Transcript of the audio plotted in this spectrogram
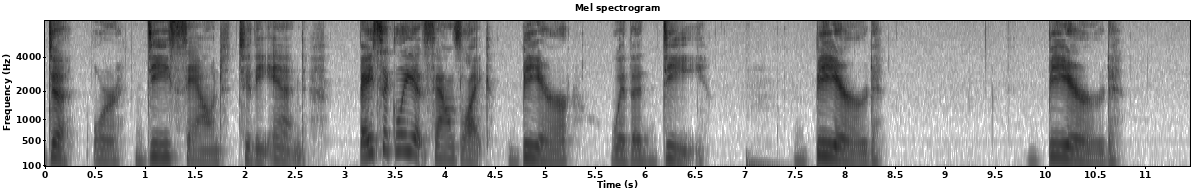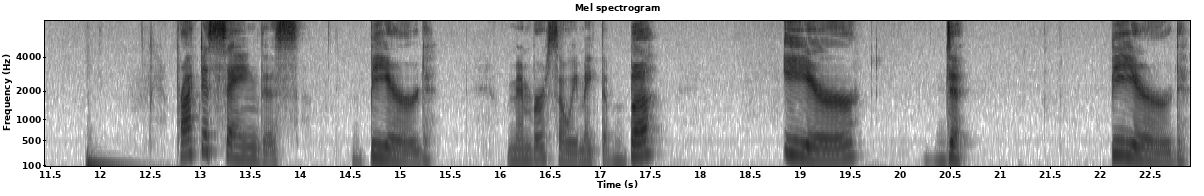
D or D sound to the end. Basically, it sounds like beer with a D. Beard. Beard. Practice saying this beard. Remember, so we make the B, ear, D beard.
